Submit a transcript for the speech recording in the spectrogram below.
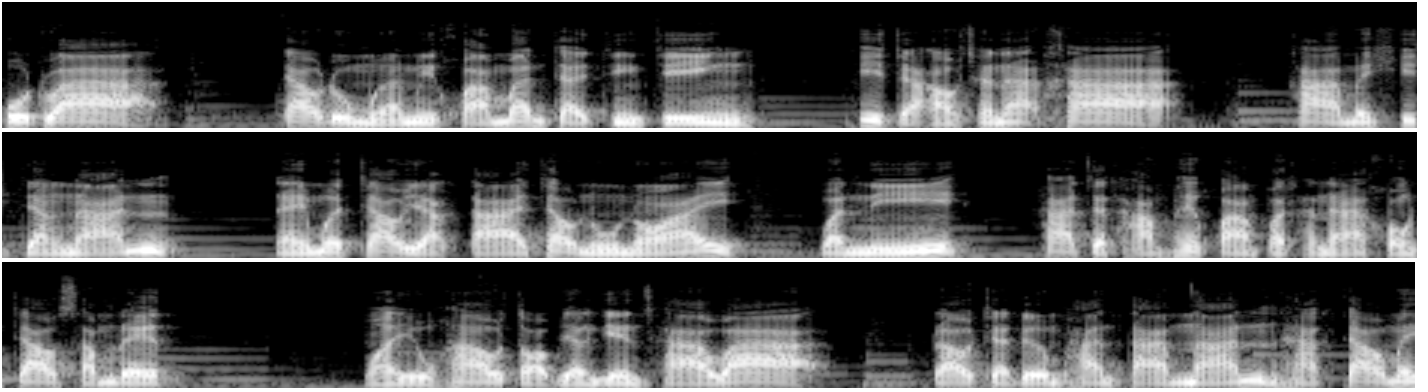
พูดว่า เจ้าดูเหมือนมีความมั่นใจจริง ๆ ที่จะเอาชนะข้า ข้าไม่คิดอย่างนั้น ในเมื่อเจ้าอยากตายเจ้าหนูน้อย วันนี้ข้าจะทำให้ความปรารถนาของเจ้าสำเร็จหัวอยู่เห้าตอบอย่างเย็นชาว่า เราจะเดิมพันตามนั้นหากเจ้าไม่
